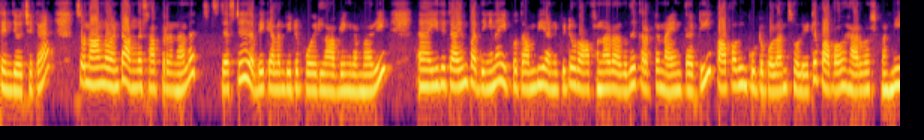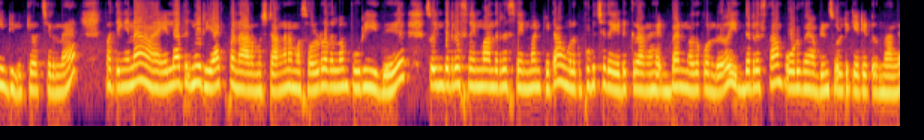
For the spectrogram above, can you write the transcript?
செஞ்சு வச்சுட்டேன். ஸோ நாங்கள் வந்துட்டு அங்கே சாப்பிட்றனால ஜஸ்ட்டு அப்படியே கிளம்பிட்டு போயிடலாம் அப்படிங்கிற மாதிரி. இது டைம் பார்த்தீங்கன்னா இப்போ தம்பி அனுப்பிட்டு ஒரு ஆஃப் அன் ஹவர் ஆகுது. கரெக்டாக நைன் தேர்ட்டி பாப்பாவையும் கூட்டு போகலான்னு சொல்லிட்டு பாப்பாவை ஹேர் வாஷ் பண்ணி இப்படி நிற்க வச்சுருந்தேன். பார்த்தீங்கன்னா எல்லாத்துக்குமே ரியாக்ட் பண்ண ஆரம்பிச்சிட்டாங்க. நம்ம சொல்கிறதெல்லாம் புரியுது. ஸோ இந்த ட்ரெஸ் வேணுமா அந்த ட்ரெஸ் வேணுமான்னு கேட்டால் அவங்களுக்கு பிடிச்சதை எடுக்கிறாங்க. ஹெட்பேண்ட் முத கொண்டு இந்த ட்ரெஸ் தான் போடுவேன் அப்படின்னு சொல்லிட்டு கேட்டுட்டு இருந்தாங்க.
